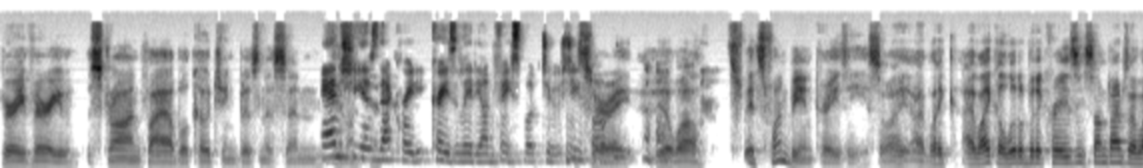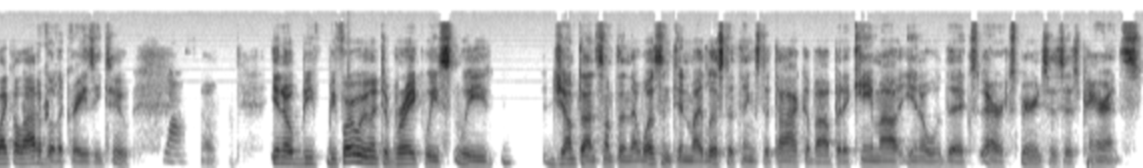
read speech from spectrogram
very very strong viable coaching business and and you know, she is that crazy crazy lady on facebook too. She's right. yeah, well it's, it's fun being crazy. So I, I like i like a little bit of crazy sometimes. I like a lot of bit of crazy too. Yeah. So you know, be, before we went to break, we we jumped on something that wasn't in my list of things to talk about, but it came out, you know, the our experiences as parents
